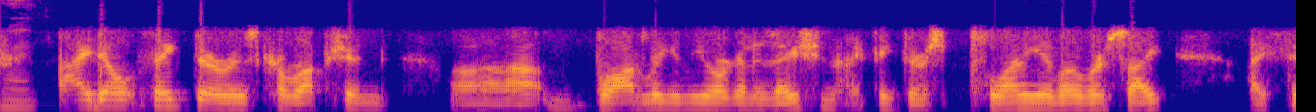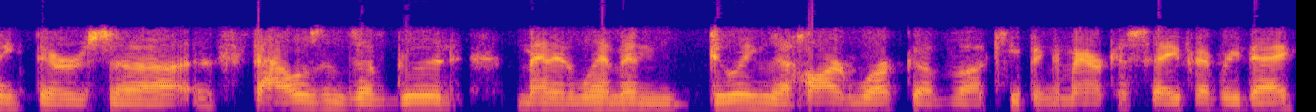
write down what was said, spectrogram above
Right. I don't think there is corruption uh, broadly in the organization. I think there's plenty of oversight. I think there's uh, thousands of good men and women doing the hard work of uh, keeping America safe every day,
